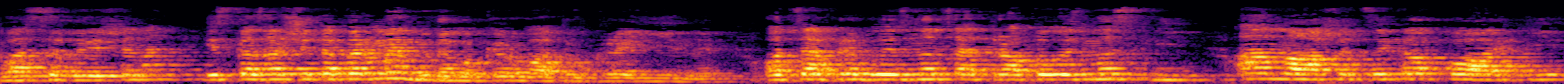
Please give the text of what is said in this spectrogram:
Василишина і сказав, що тепер ми будемо керувати Україною. Оце приблизно це трапилось в Москві. А наша ЦК партії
